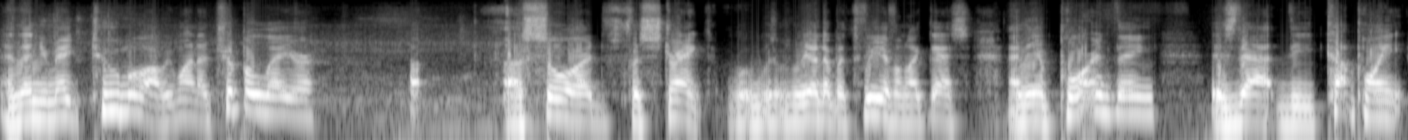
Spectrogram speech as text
And then you make two more. We want a triple layer uh, a sword for strength. We end up with three of them like this. And the important thing is that the cut point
